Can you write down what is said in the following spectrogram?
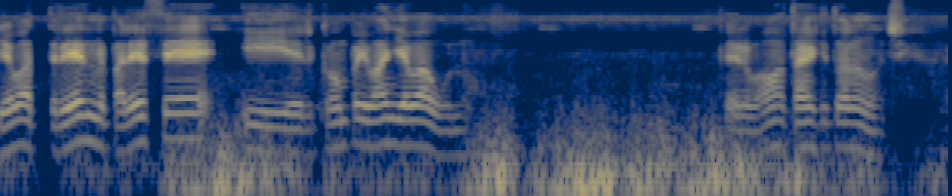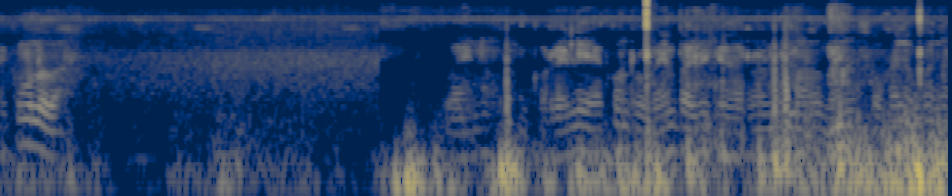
Lleva tres, me parece, y el compa Iván lleva uno. Pero vamos a estar aquí toda la noche. A ver cómo nos va. Bueno, a correrle ya con Rubén, parece que agarró algo más o menos. Ojalá, ojalá.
